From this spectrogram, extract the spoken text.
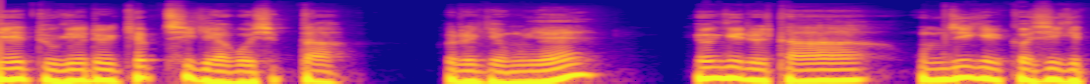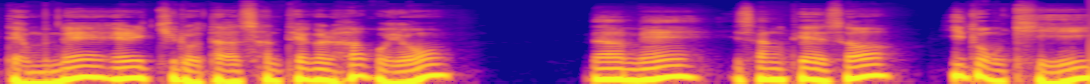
얘 두 개를 겹치게 하고 싶다. 그럴 경우에 여기를 다 움직일 것이기 때문에 L키로 다 선택을 하고요. 그 다음에 이 상태에서 이동키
